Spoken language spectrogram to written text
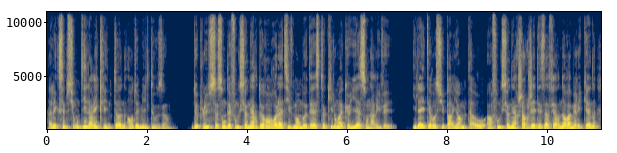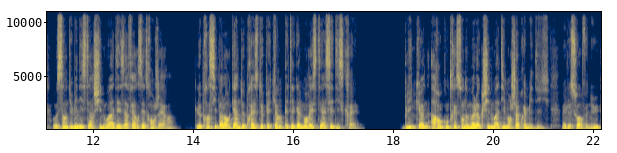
à l'exception d'Hillary Clinton en 2012. De plus, ce sont des fonctionnaires de rang relativement modeste qui l'ont accueilli à son arrivée. Il a été reçu par Yang Tao, un fonctionnaire chargé des affaires nord-américaines au sein du ministère chinois des Affaires étrangères. Le principal organe de presse de Pékin est également resté assez discret. Blinken a rencontré son homologue chinois dimanche après-midi, mais le soir venu,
